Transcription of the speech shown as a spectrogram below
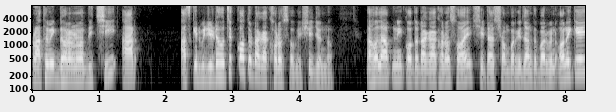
প্রাথমিক ধারণা দিচ্ছি, আর আজকের ভিডিওটা হচ্ছে কত টাকা খরচ হবে সেই জন্য তাহলে আপনি কত টাকা খরচ হয় সেটা সম্পর্কে জানতে পারবেন। অনেকেই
